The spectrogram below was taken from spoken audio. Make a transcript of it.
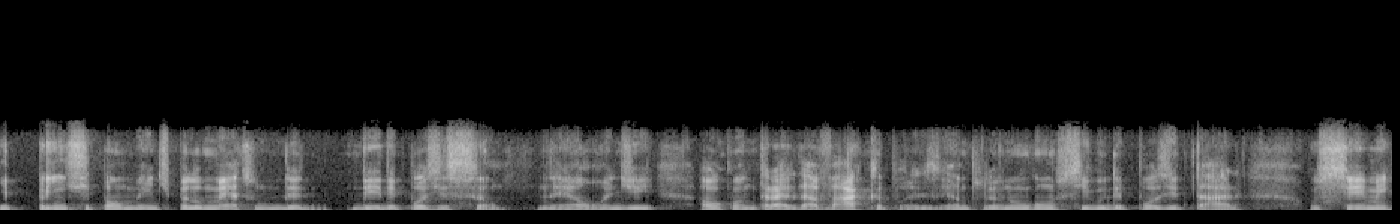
e principalmente pelo método de, de deposição, né, onde, ao contrário da vaca, por exemplo, eu não consigo depositar o sêmen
